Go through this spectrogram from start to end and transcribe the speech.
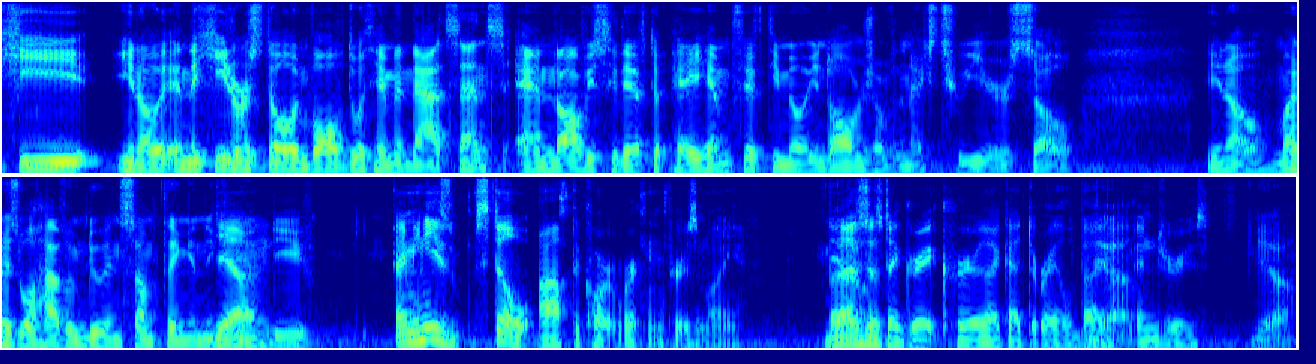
he, you know, and the Heat are still involved with him in that sense, and obviously they have to pay him fifty million dollars over the next two years. So, you know, might as well have him doing something in the Yeah. community. I mean, he's still off the court working for his money. But Yeah. that was just a great career that got derailed by Yeah. injuries. Yeah.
